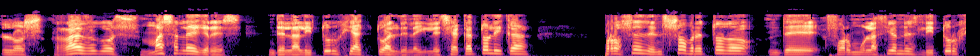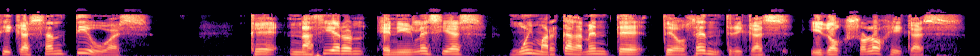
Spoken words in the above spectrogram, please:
los rasgos más alegres de la liturgia actual de la Iglesia Católica proceden sobre todo de formulaciones litúrgicas antiguas que nacieron en iglesias muy marcadamente teocéntricas y doxológicas.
